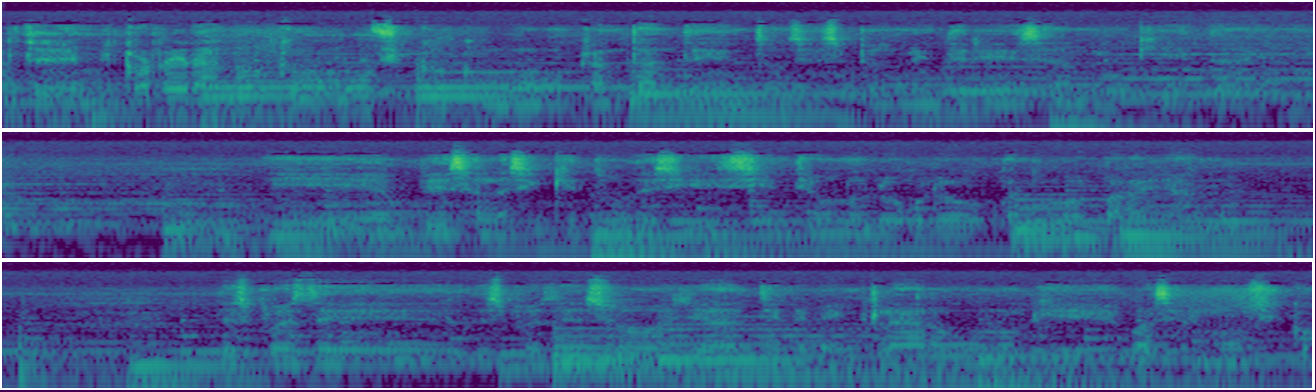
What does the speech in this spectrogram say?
parte de mi carrera, ¿no? Como músico, como cantante, entonces pues me interesa, me inquieta y, y empiezan las inquietudes y siente uno luego, luego cuando va para allá. Después de, después de eso ya tiene bien claro uno que va a ser músico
